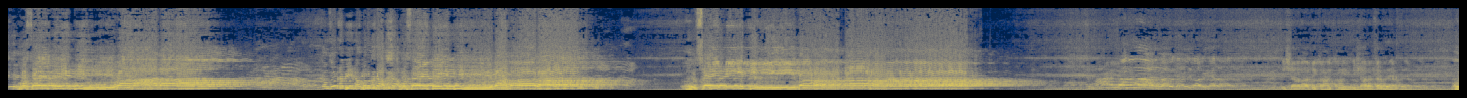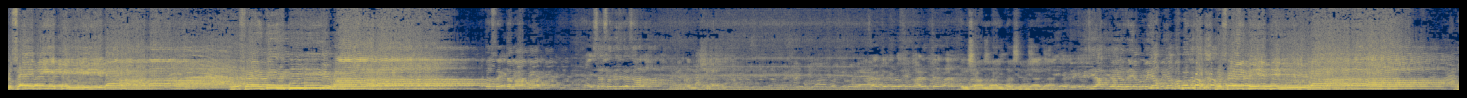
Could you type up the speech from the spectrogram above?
हुसैनी कमज़ोर है भी हुसैनी हुसैनी इशारा भी कहा किए? इशारा कर दें। हुसैनी दीवाना। हुसैनी दीवाना। बस एकदम पैसा सब इधरे सारा। तो पूरा सुखाड़न चल रहा है। इंशाल्लाह इधर से भी आएगा देख लीजिए आप तैयार रहिए भैया भैया। हुसैनी दीवाना।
